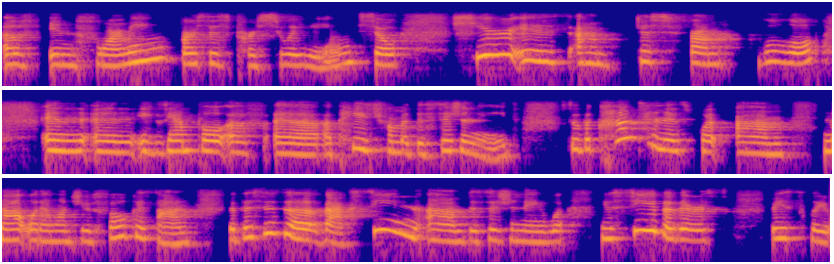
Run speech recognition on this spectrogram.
of informing versus persuading. So here is um, just from Google an, an example of a, a, page from a decision aid. So the content is what um, not what I want you to focus on, but this is a vaccine um, decision aid. What you see that there's basically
